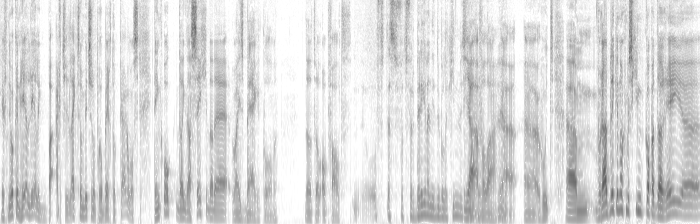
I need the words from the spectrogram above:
Heeft nu ook een heel lelijk baardje. Lijkt zo'n beetje op Roberto Carlos. Ik denk ook dat ik dat zeg, dat hij wat is bijgekomen. Dat het wel opvalt. Of dat is voor het verbergen van die dubbele kin misschien. Ja, voilà. Ja. eh, goed. Ehm, vooruitblikken nog misschien Copa del Rey eh,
